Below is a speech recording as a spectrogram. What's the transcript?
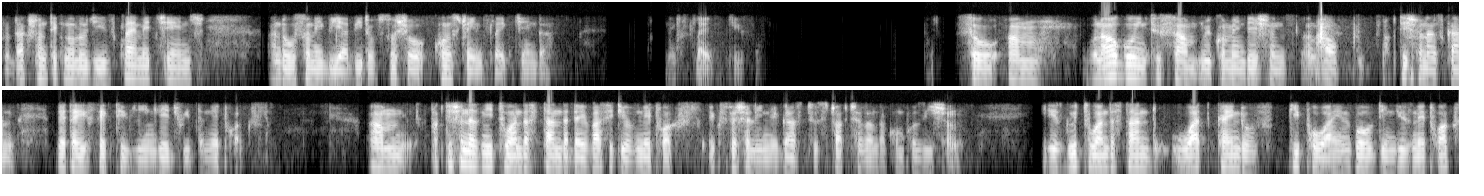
production technologies, climate change, and also maybe a bit of social constraints like gender. Next slide, please. So um, we're now going to some recommendations on how practitioners can better effectively engage with the networks. Um, practitioners need to understand the diversity of networks, especially in regards to structures and the composition. It is good to understand what kind of people are involved in these networks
